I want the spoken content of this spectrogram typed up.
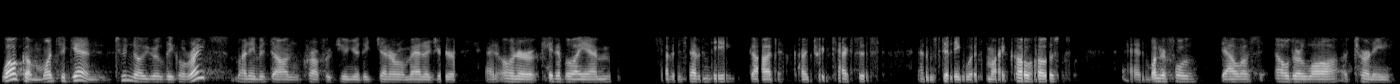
Welcome once again to Know Your Legal Rights. My name is Don Crawford Jr., the General Manager and owner of KAAM 770, God Country, Texas. And I'm sitting with my co host and wonderful Dallas elder law attorney,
